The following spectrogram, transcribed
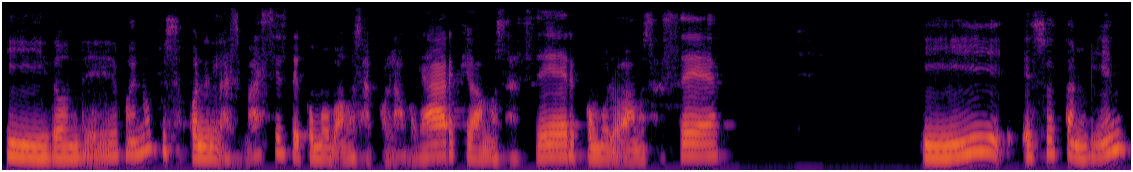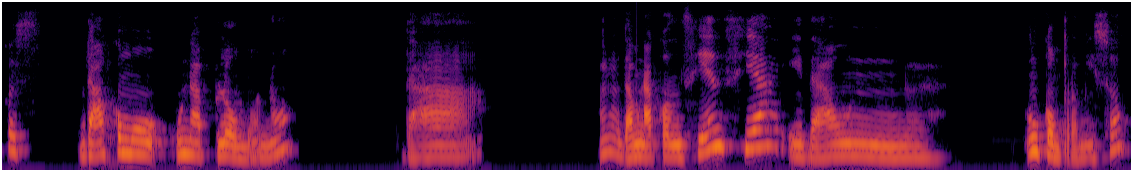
Y donde, bueno, pues se ponen las bases de cómo vamos a colaborar, qué vamos a hacer, cómo lo vamos a hacer. Y eso también, pues, da como un aplomo, ¿no? Da, bueno, da una conciencia y da un, un compromiso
